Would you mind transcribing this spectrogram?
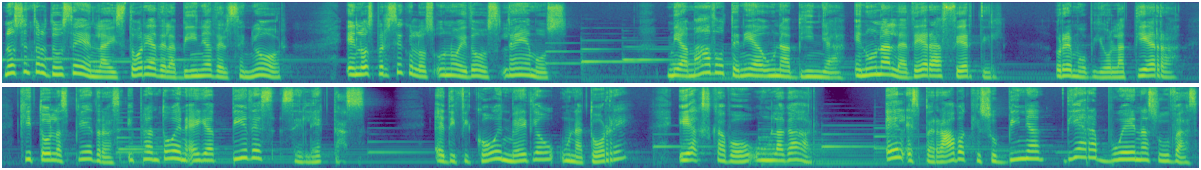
nos introduce en la historia de la viña del Señor. En los versículos 1 y 2 leemos, Mi amado tenía una viña en una ladera fértil. Removió la tierra, quitó las piedras y plantó en ella vides selectas. Edificó en medio una torre y excavó un lagar. Él esperaba que su viña diera buenas uvas,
